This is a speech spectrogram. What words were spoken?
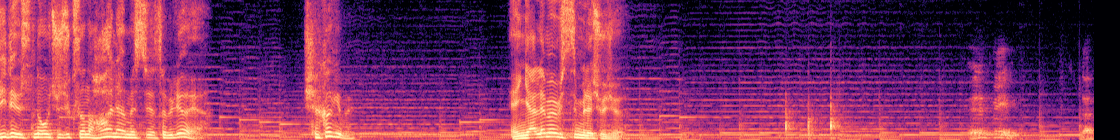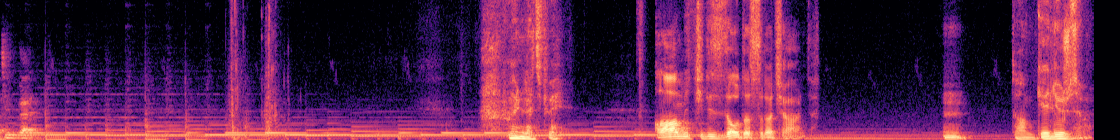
Bir de üstüne o çocuk sana hala mesaj atabiliyor ya. Şaka gibi. Engellememişsin bile çocuğu. Herif Bey'im, Latif ben. Buyurun Latif Bey. Ağam ikinizi de odasına çağırdı. Tamam geliyoruz hemen.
